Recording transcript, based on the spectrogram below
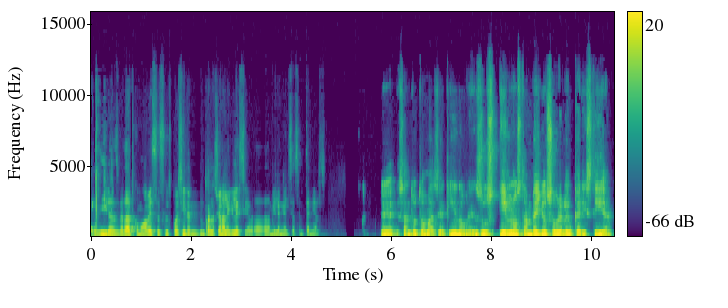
perdidas, ¿verdad? Como a veces se les puede decir en relación a la iglesia, ¿verdad? A millennials y a centennials. Eh, Santo Tomás de Aquino, en sus himnos tan bellos sobre la Eucaristía,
